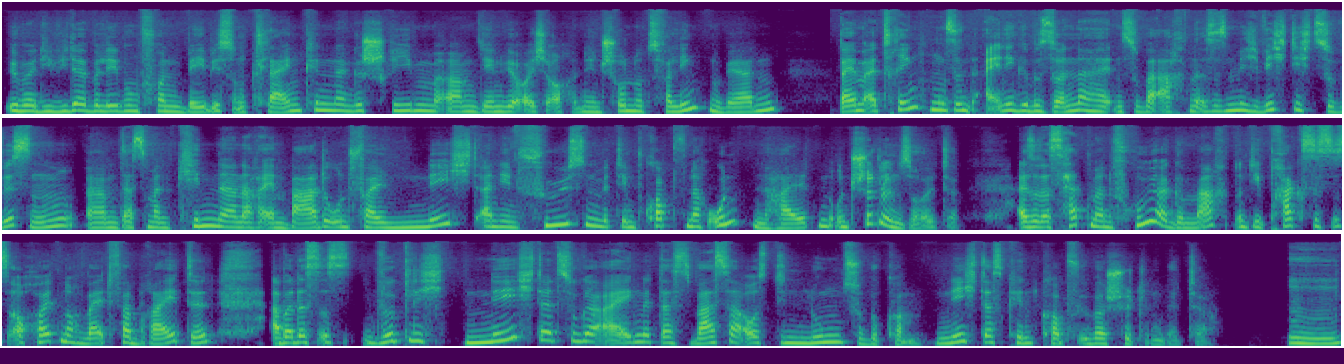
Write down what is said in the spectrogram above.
über die Wiederbelebung von Babys und Kleinkindern geschrieben, ähm, den wir euch auch in den Shownotes verlinken werden. Beim Ertrinken sind einige Besonderheiten zu beachten. Es ist nämlich wichtig zu wissen, ähm, dass man Kinder nach einem Badeunfall nicht an den Füßen mit dem Kopf nach unten halten und schütteln sollte. Also das hat man früher gemacht und die Praxis ist auch heute noch weit verbreitet. Aber das ist wirklich nicht dazu geeignet, das Wasser aus den Lungen zu bekommen. Nicht das Kind Kopf überschütteln, bitte. Mhm.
